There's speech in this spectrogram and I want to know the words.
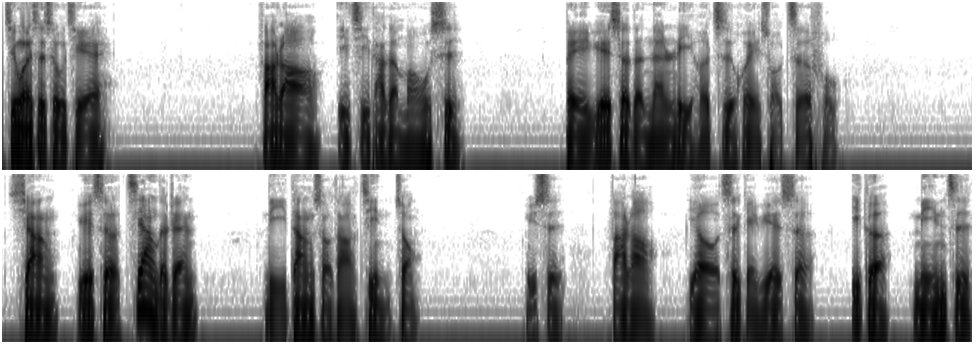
经文四十五节，法老以及他的谋士被约瑟的能力和智慧所折服。像约瑟这样的人，理当受到敬重。于是。法老有赐给约瑟一个名字，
